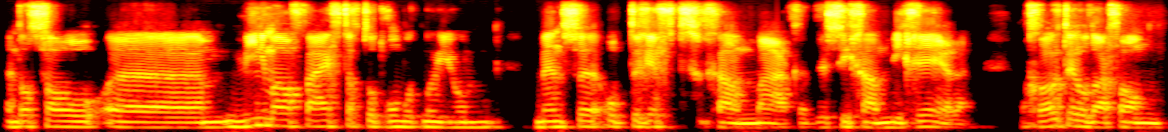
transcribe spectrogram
En dat zal uh, minimaal 50 tot 100 miljoen mensen op drift gaan maken. Dus die gaan migreren. Een groot deel daarvan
